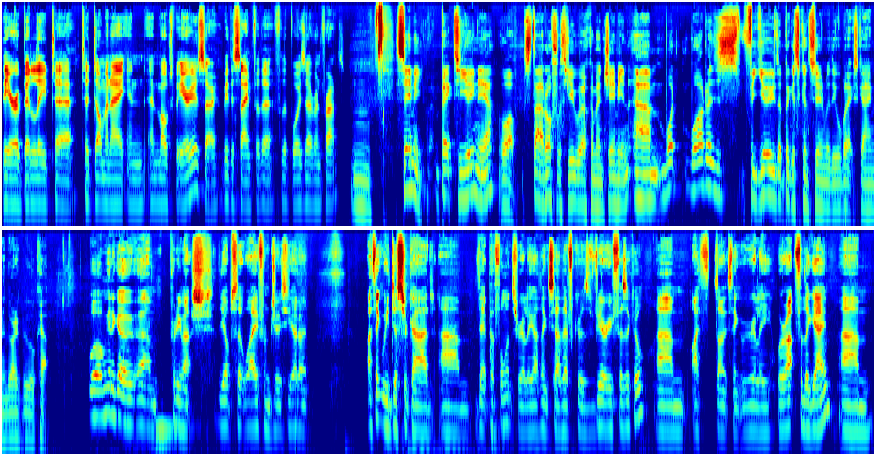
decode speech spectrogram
their ability to to dominate in, in multiple areas. So it'll be the same for the for the boys over in France. Mm. Sammy, back to you now. Well, start off with you. Welcome in, champion. Um, what what is for you the biggest concern with the All Blacks game in the Rugby World Cup? Well, I'm going to go um, pretty much the opposite way from Juicy. I don't. I think we disregard um, that performance. Really, I think South Africa was very physical. Um, I th- don't think we really were up for the game. Um,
